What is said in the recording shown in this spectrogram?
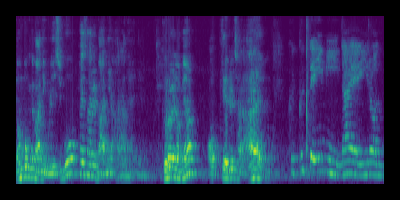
연봉도 많이 올리시고 회사를 많이 알아놔야 돼요. 그러려면 업계를 잘 알아야 되는 거예요. 그 그때 이미 나의 이런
